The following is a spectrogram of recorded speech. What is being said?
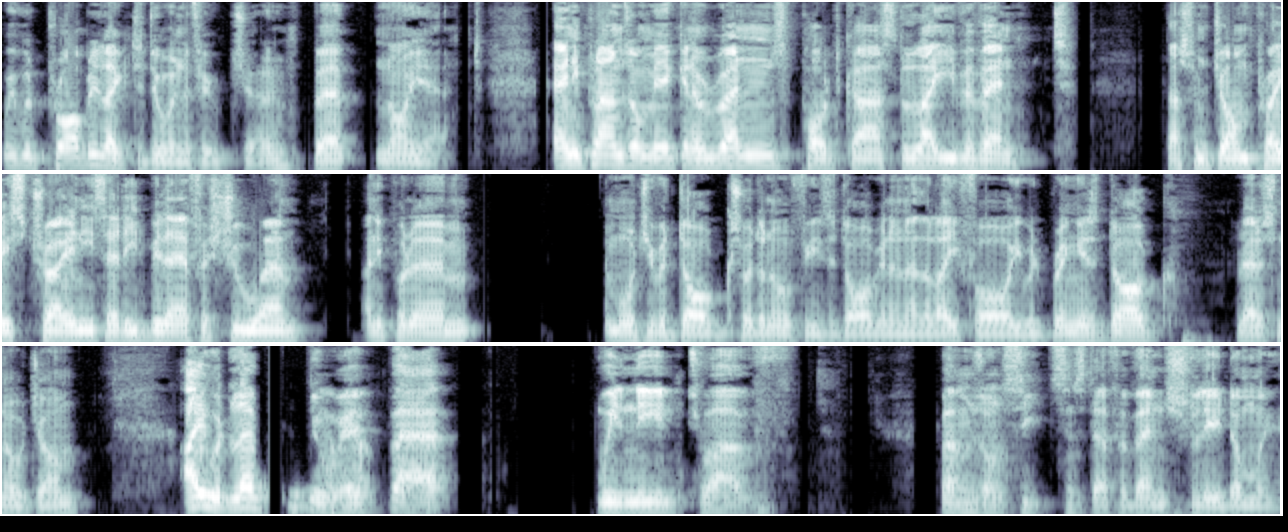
we would probably like to do in the future, but not yet. Any plans on making a runs podcast live event? That's from John Price trying. He said he'd be there for sure, and he put um emoji of a dog. So I don't know if he's a dog in another life or he would bring his dog. Let us know, John. I would love to do Yeah. it, but we need to have bums on seats and stuff eventually, don't we?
